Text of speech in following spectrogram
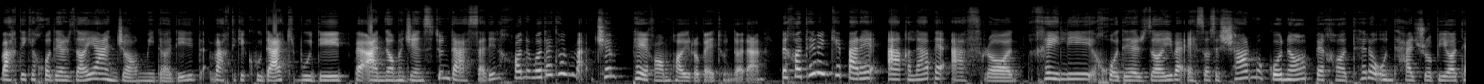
وقتی که خود ارزایی انجام می‌دادید وقتی که کودک بودید به اندام جنسیتون دست زدید خانوادهتون چه پیغام هایی رو بهتون دادن. به خاطر اینکه برای اغلب افراد خیلی خودارضایی و احساس شرم و گناه به خاطر اون تجربیات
